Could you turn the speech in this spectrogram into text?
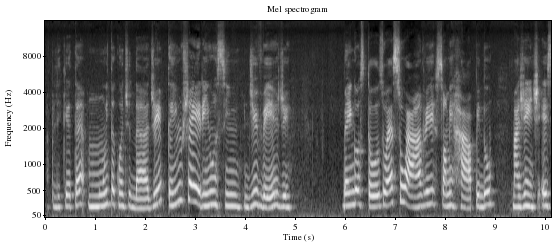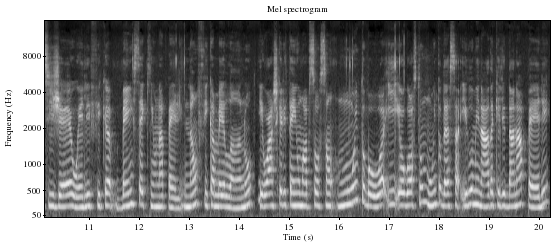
Apliquei até muita quantidade. Tem um cheirinho assim de verde, bem gostoso, é suave, some rápido. Mas, gente, esse gel, ele fica bem sequinho na pele, não fica melano. Eu acho que ele tem uma absorção muito boa e eu gosto muito dessa iluminada que ele dá na pele.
